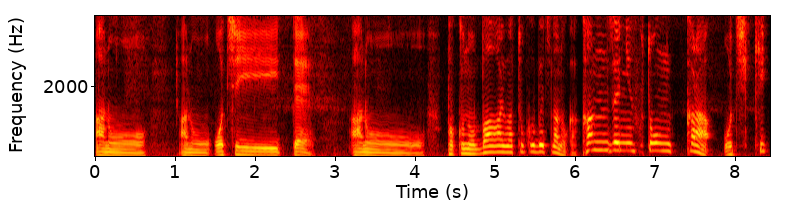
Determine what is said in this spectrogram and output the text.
あの、あの、落ちて、あの、僕の場合は特別なのか、完全に布団から落ちきっ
